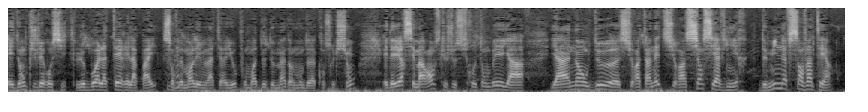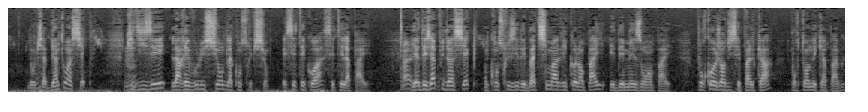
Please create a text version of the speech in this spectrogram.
et donc, je les recite. Le bois, la terre et la paille sont mhm. vraiment les matériaux pour moi de demain dans le monde de la construction. Et d'ailleurs, c'est marrant parce que je suis retombé il y a, il y a un an ou deux euh, sur Internet sur un Science et Avenir de 1921, donc il y a bientôt un siècle, qui mhm. disait la révolution de la construction. Et c'était quoi? C'était la paille. Il y a déjà plus d'un siècle, on construisait des bâtiments agricoles en paille et des maisons en paille. Pourquoi aujourd'hui c'est pas le cas? Pourtant on est capable.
